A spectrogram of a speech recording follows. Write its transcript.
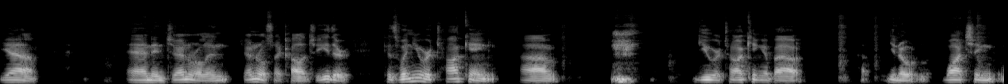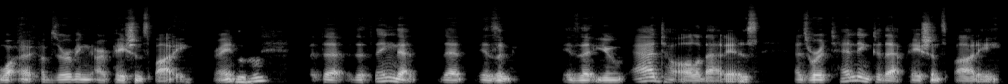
Yeah, and in general, in general psychology either, because when you were talking, um, you were talking about, you know, watching, observing our patient's body, right? Mm-hmm. But the the thing that that is a is that you add to all of that is as we're attending to that patient's body,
